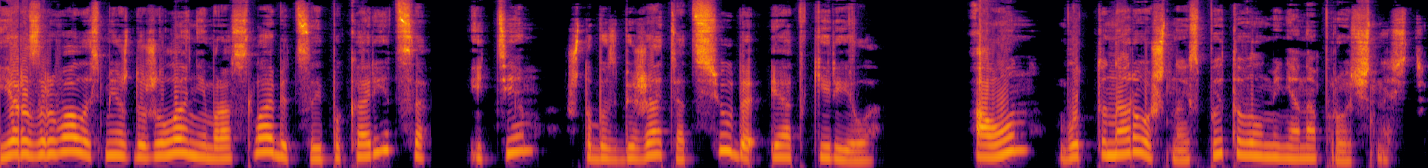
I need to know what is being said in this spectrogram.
Я разрывалась между желанием расслабиться и покориться и тем, чтобы сбежать отсюда и от Кирилла. А он будто нарочно испытывал меня на прочность.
